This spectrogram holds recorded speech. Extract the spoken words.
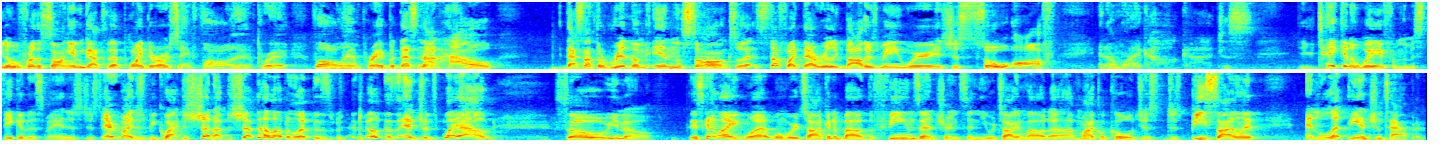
You know, before the song even got to that point, they're already saying, Fall and pray, fall and pray. But that's not how that's not the rhythm in the song. So that, stuff like that really bothers me, where it's just so off, and I'm like, oh god, just you're taking away from the mystique of this, man. Just, just everybody, just be quiet, just shut up, just shut the hell up, and let this let this entrance play out. So you know, it's kind of like what when we are talking about the Fiend's entrance, and you were talking about uh, Michael Cole. Just just be silent and let the entrance happen.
